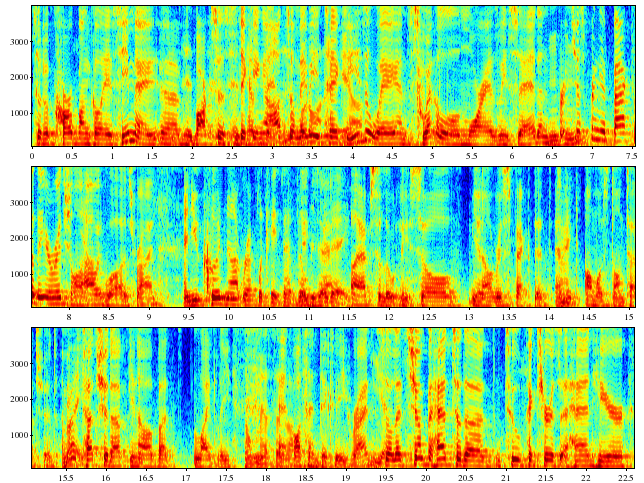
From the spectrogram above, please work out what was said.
sort of carbuncle AC ma- uh, It- boxes it sticking out. So maybe take yeah. Mm-hmm. these away and sweat a little more, as we said, and br- just bring it back to the original how it was, right? And you could not replicate that building Exactly. today. Absolutely. So, you know, respect it and Right. almost don't touch it. I mean, Right. touch it up, you know, but lightly. Don't mess it and up. authentically, right? So let's jump ahead to the two pictures ahead here,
